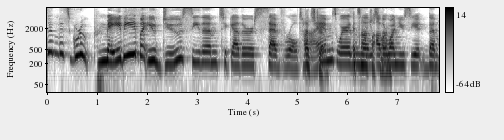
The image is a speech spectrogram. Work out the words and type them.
in this group? Maybe, but you do see them together several That's times. true. Whereas It's in not the just other one. one. you see it them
